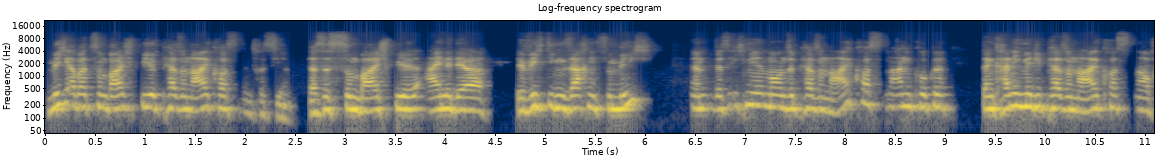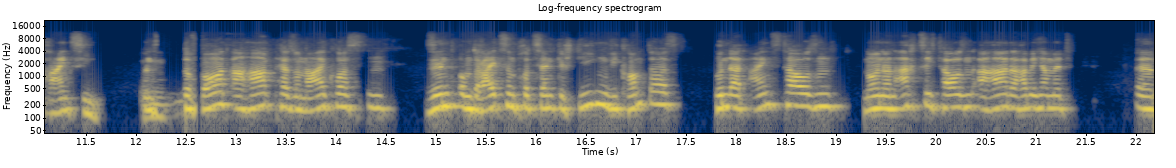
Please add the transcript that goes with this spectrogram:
mich aber zum Beispiel Personalkosten interessieren. Das ist zum Beispiel eine der, der wichtigen Sachen für mich, ähm, dass ich mir immer unsere Personalkosten angucke. Dann kann ich mir die Personalkosten auch reinziehen. Und mhm. sofort, aha, Personalkosten sind um 13 Prozent gestiegen. Wie kommt das? 101.000, 89.000. Aha, da habe ich ja mit, äh,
